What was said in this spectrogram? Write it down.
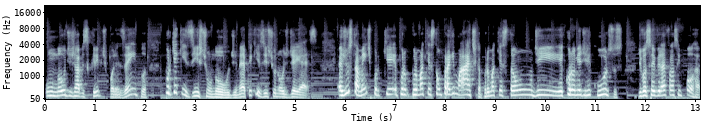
um Node JavaScript, por exemplo, por que, que existe um Node, né? Por que, que existe o Node.js? É justamente porque por, por uma questão pragmática, por uma questão de economia de recursos, de você virar e falar assim, porra,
